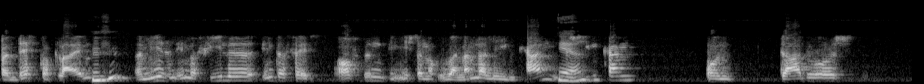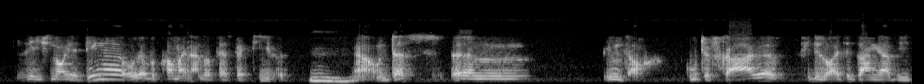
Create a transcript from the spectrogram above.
beim Desktop bleiben. Mhm. Bei mir sind immer viele Interfaces offen, die ich dann noch übereinander legen kann, ja. schieben kann. Und dadurch sehe ich neue Dinge oder bekomme eine andere Perspektive. Mhm. Ja, und das ähm, übrigens auch gute Frage. Viele Leute sagen ja, wie,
